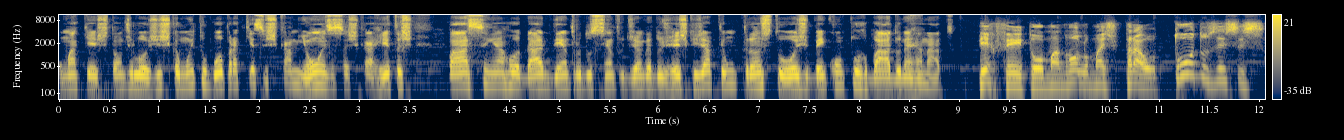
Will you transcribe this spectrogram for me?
uma questão de logística muito boa para que esses caminhões, essas carretas passem a rodar dentro do centro de Angra dos Reis, que já tem um trânsito hoje bem conturbado, né, Renato? Perfeito, Manolo, mas para todos esses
